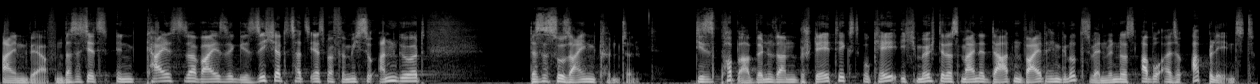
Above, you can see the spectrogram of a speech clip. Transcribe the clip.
einwerfen. Das ist jetzt in keinster Weise gesichert. Das hat sich erstmal für mich so angehört, dass es so sein könnte. Dieses Pop-up, wenn du dann bestätigst, okay, ich möchte, dass meine Daten weiterhin genutzt werden, wenn du das Abo also ablehnst,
